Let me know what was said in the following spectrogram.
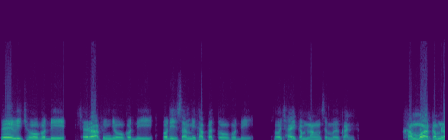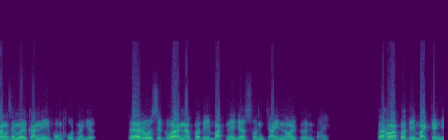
เตวิโชก็ดีชระพิญโยก็ดีปฏิสัมมิทัปโตก็ดี ก็ใช้กำลังเสมอกันคำว่ากำลังเสมอกันนี่ผมพูดมาเยอะ แต่รู้สึกว่านักปฏิบัติเนี่ยจะสนใจน้อยเกินไป แต่ว่าปฏิบัติกันจ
